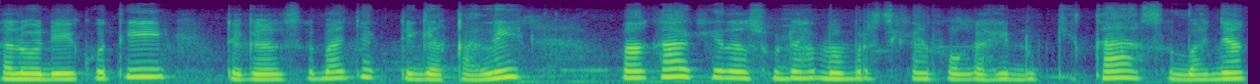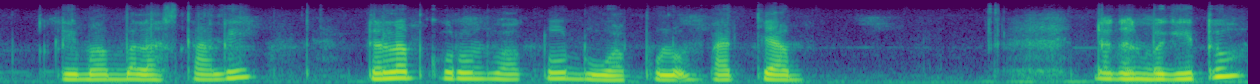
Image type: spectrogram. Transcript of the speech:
lalu diikuti dengan sebanyak tiga kali maka kita sudah membersihkan rongga hidup kita sebanyak 15 kali dalam kurun waktu 24 jam dengan begitu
